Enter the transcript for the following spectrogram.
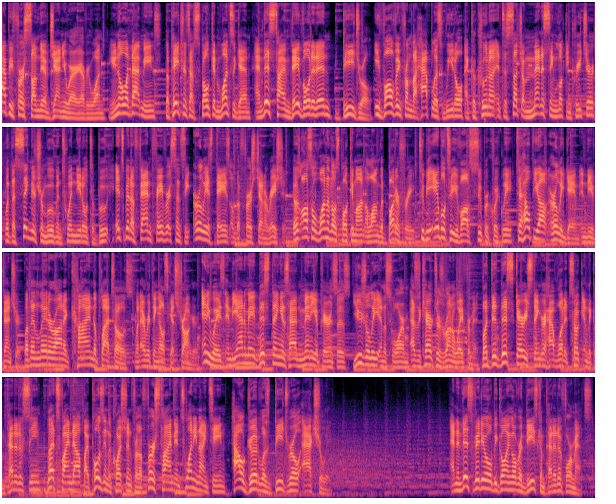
Happy first Sunday of January, everyone. You know what that means. The patrons have spoken once again, and this time they voted in Beedrill, evolving from the hapless Weedle and Kakuna into such a menacing looking creature with a signature move in Twin Needle to boot. It's been a fan favorite since the earliest days of the first generation. It was also one of those Pokemon, along with Butterfree, to be able to evolve super quickly to help you out early game in the adventure, but then later on it kinda plateaus when everything else gets stronger. Anyways, in the anime, this thing has had many appearances, usually in a swarm, as the characters run away from it. But did this scary stinger have what it took in the competitive scene? Let's find out by posing the question for the first time in 2019, how good was Beedrill actually? And in this video, we'll be going over these competitive formats.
